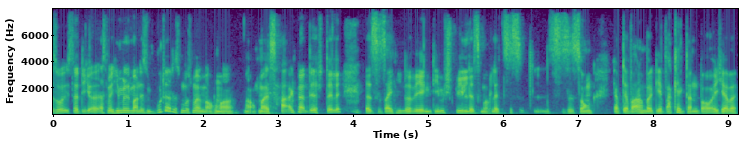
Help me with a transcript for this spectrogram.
so ist natürlich erstmal Himmelmann ist ein guter, das muss man auch mal, auch mal sagen an der Stelle. Das ist eigentlich nicht nur wegen dem Spiel, das auch letztes, letzte Saison, ich glaube, der war mal gewackelt dann bei euch, aber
